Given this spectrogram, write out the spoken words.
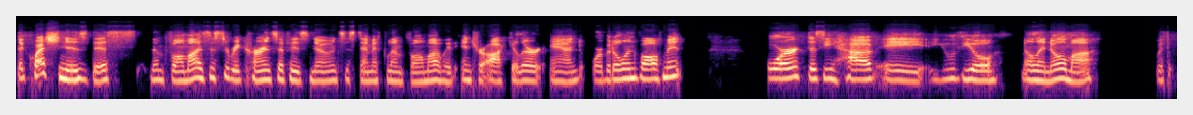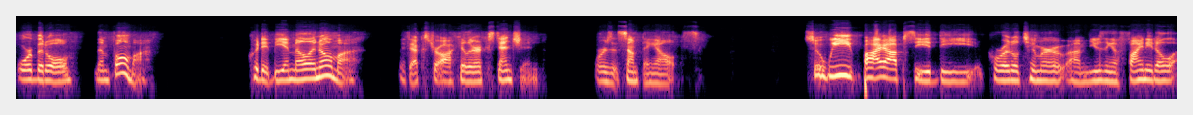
the question is this lymphoma, is this a recurrence of his known systemic lymphoma with intraocular and orbital involvement? Or does he have a uveal melanoma with orbital lymphoma? Could it be a melanoma with extraocular extension, or is it something else? So we biopsied the choroidal tumor um, using a fine needle,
